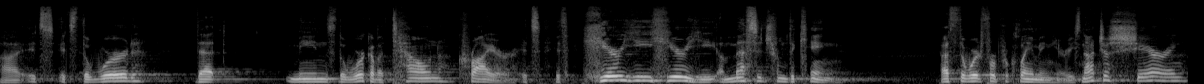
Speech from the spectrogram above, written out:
Uh, it's, it's the word that means the work of a town crier. It's, it's hear ye, hear ye, a message from the king. That's the word for proclaiming here. He's not just sharing,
